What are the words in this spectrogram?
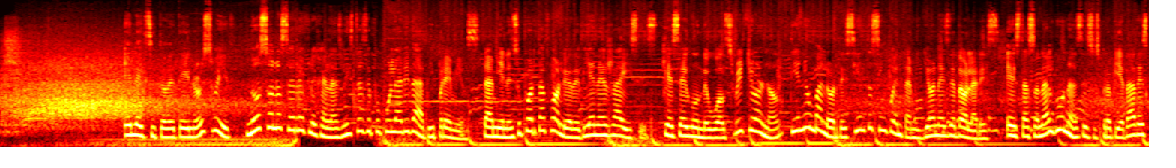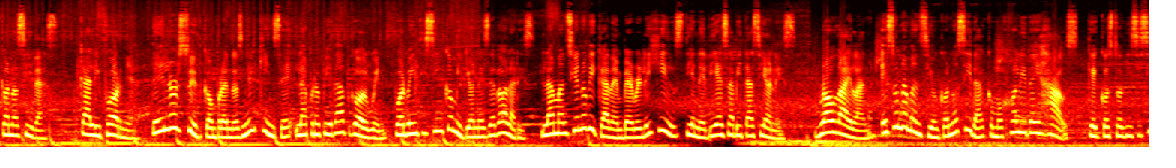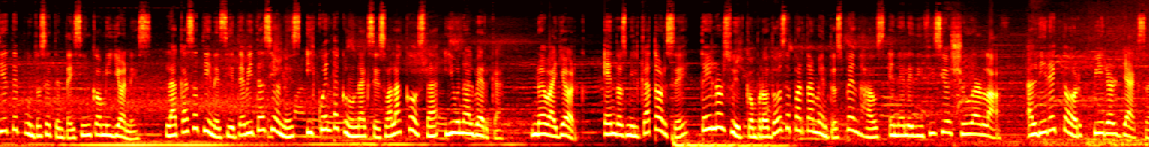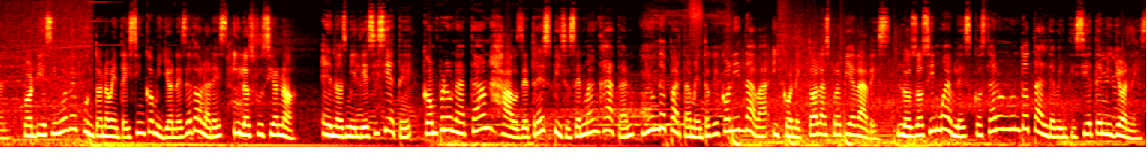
El éxito de Taylor Swift no solo se refleja en las listas de popularidad y premios, también en su portafolio de bienes raíces, que según The Wall Street Journal tiene un valor de 150 millones de dólares. Estas son algunas de sus propiedades conocidas. California. Taylor Swift compró en 2015 la propiedad Goldwyn por 25 millones de dólares. La mansión ubicada en Beverly Hills tiene 10 habitaciones. Rhode Island es una mansión conocida como Holiday House que costó 17.75 millones. La casa tiene 7 habitaciones y cuenta con un acceso a la costa y una alberca. Nueva York. En 2014, Taylor Swift compró dos departamentos penthouse en el edificio Sugar Loft al director Peter Jackson por 19.95 millones de dólares y los fusionó. En 2017, compró una townhouse de tres pisos en Manhattan y un departamento que colindaba y conectó las propiedades. Los dos inmuebles costaron un total de 27 millones.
